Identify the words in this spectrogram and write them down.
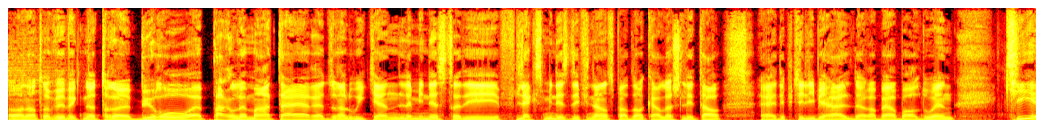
En entrevue avec notre bureau euh, parlementaire euh, durant le week-end, le ministre des l'ex-ministre des Finances, pardon, Carlos euh, député libéral de Robert Baldwin, qui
